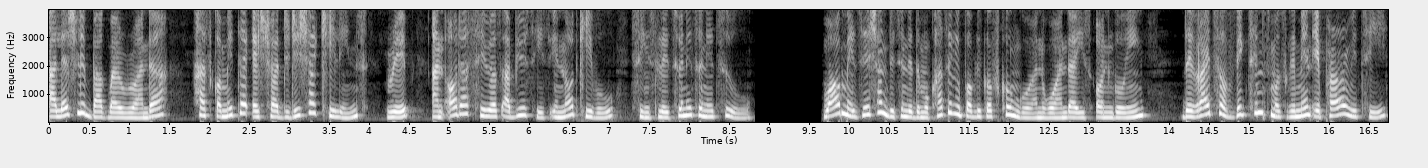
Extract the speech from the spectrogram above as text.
allegedly backed by Rwanda, has committed extrajudicial killings, rape, and other serious abuses in North Kivu since late 2022. While mediation between the Democratic Republic of Congo and Rwanda is ongoing, the rights of victims must remain a priority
